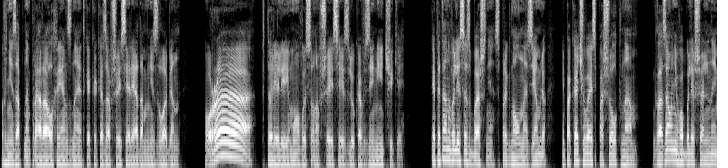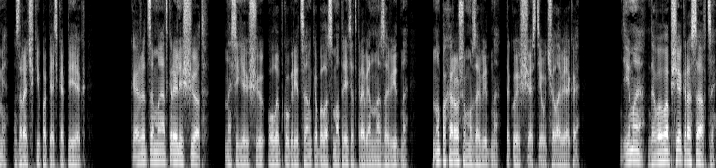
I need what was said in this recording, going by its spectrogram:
Внезапно проорал хрен знает, как оказавшийся рядом незлобен. «Ура!» — вторили ему высунувшиеся из люков зенитчики. Капитан вылез из башни, спрыгнул на землю и, покачиваясь, пошел к нам. Глаза у него были шальными, зрачки по пять копеек. «Кажется, мы открыли счет. На сияющую улыбку Гриценко было смотреть откровенно завидно. Ну, по-хорошему завидно. Такое счастье у человека. «Дима, да вы вообще красавцы!»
